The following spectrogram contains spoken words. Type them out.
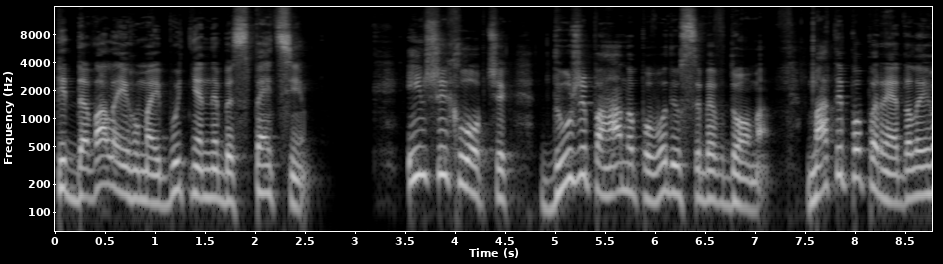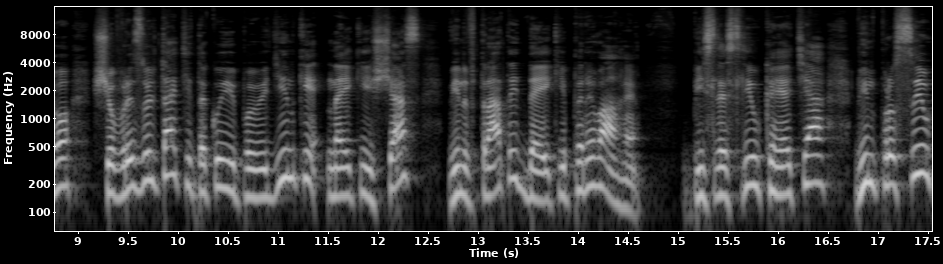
піддавала його майбутнє небезпеці. Інший хлопчик дуже погано поводив себе вдома. Мати попередила його, що в результаті такої поведінки на якийсь час він втратить деякі переваги. Після слів каяття він просив,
